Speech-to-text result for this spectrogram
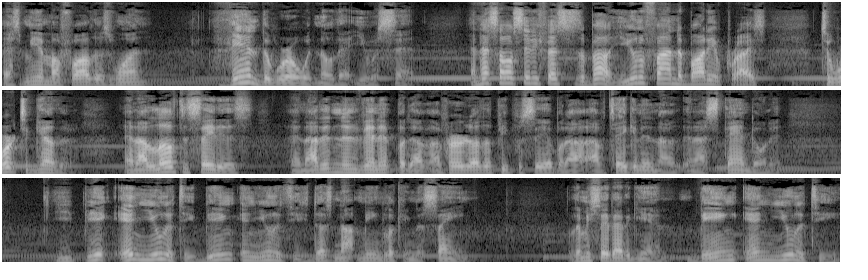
as me and my Father is one, then the world would know that you were sent. And that's all City Fest is about unifying the body of Christ to work together. And I love to say this, and I didn't invent it, but I've, I've heard other people say it, but I, have taken it and I, and I stand on it. You, being in unity, being in unity does not mean looking the same. Let me say that again. Being in unity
